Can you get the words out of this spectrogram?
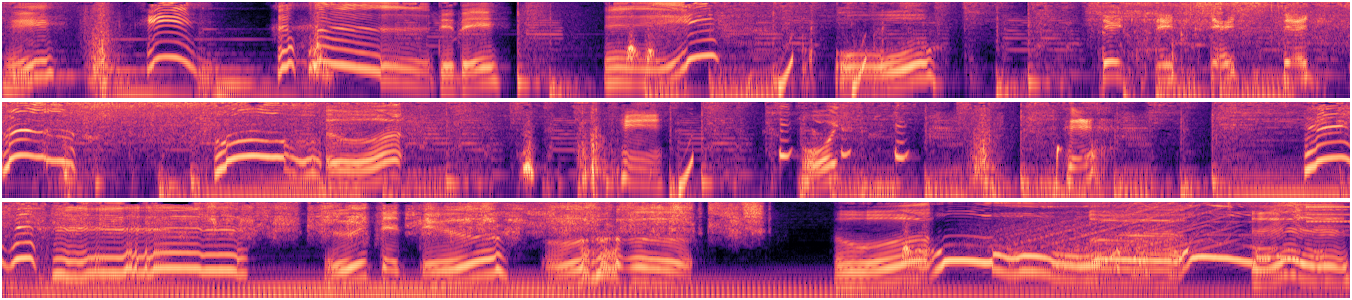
Hí. Hí. Tê tê Hí. Ồ Tê tê tê tê Ừ Ôi Hí Ừ tê tê Ừ Ừ Ừ Ừ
